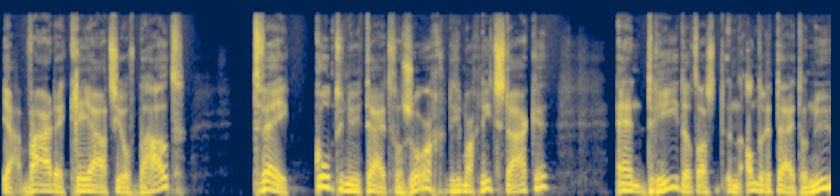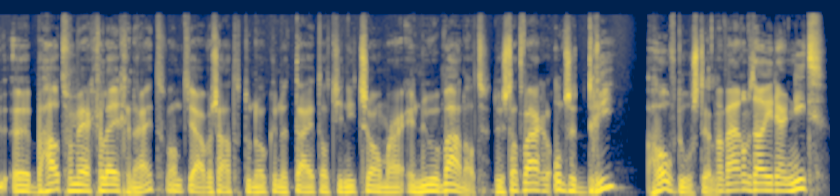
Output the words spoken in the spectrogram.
ja, waarde, creatie of behoud. Twee, continuïteit van zorg. Die mag niet staken. En drie, dat was een andere tijd dan nu, uh, behoud van werkgelegenheid. Want ja, we zaten toen ook in de tijd dat je niet zomaar een nieuwe baan had. Dus dat waren onze drie hoofddoelstellingen. Maar waarom zou je daar niet,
